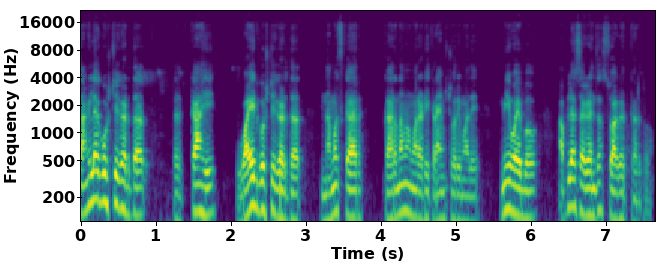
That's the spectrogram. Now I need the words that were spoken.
चांगल्या गोष्टी घडतात तर काही वाईट गोष्टी घडतात. नमस्कार कारनामा मराठी क्राईम स्टोरीमध्ये मी वैभव आपल्या सगळ्यांचं स्वागत करतो.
